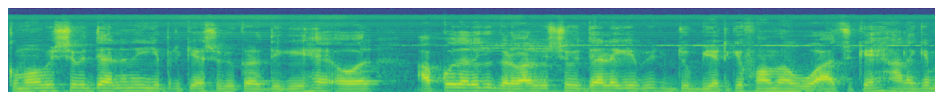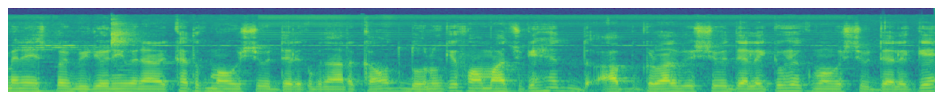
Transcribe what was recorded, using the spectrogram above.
कुमाऊं विश्वविद्यालय ने ये प्रक्रिया शुरू कर दी गई है और आपको बता दें कि गढ़वाल विश्वविद्यालय के भी जो बीएड के फॉर्म है, वो आ चुके हैं। हालाँकि मैंने इस पर वीडियो नहीं बना रखा है तो कुमाऊं विश्वविद्यालय को बना रखा हूँ। तो दोनों के फॉर्म आ चुके हैं आप गढ़वाल विश्वविद्यालय के हो या कुमाऊं विश्वविद्यालय के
